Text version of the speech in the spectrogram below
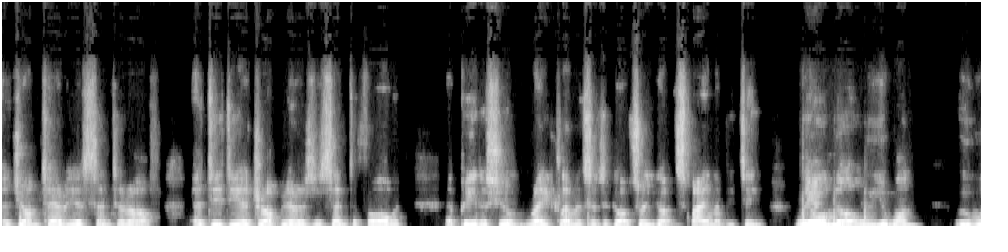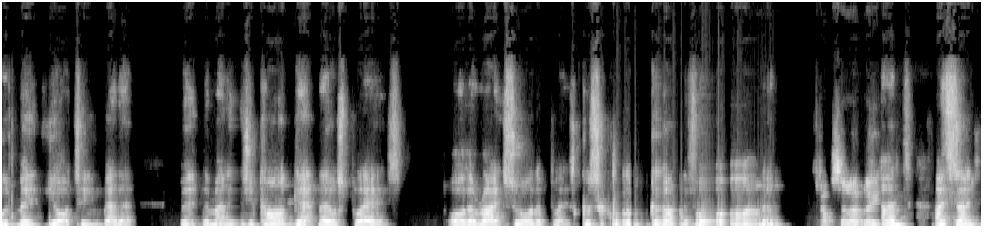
a John Terry as centre off, a Didier Drogba as a centre forward, a Peter Shilton, Ray Clemence as a goal. So you've got spine of your team. We yeah. all know who you want, who would make your team better. But the manager can't get those players or the right sort of players because the club can't afford them. Absolutely. And I signed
